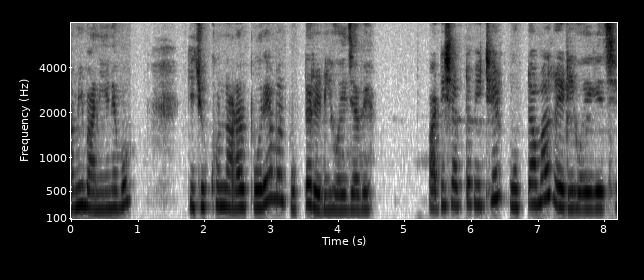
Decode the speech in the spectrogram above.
আমি বানিয়ে নেব। কিছুক্ষণ নাড়ার পরে আমার পুরটা রেডি হয়ে যাবে। পাটিসাপটা পিঠের পুরটা আমার রেডি হয়ে গেছে।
